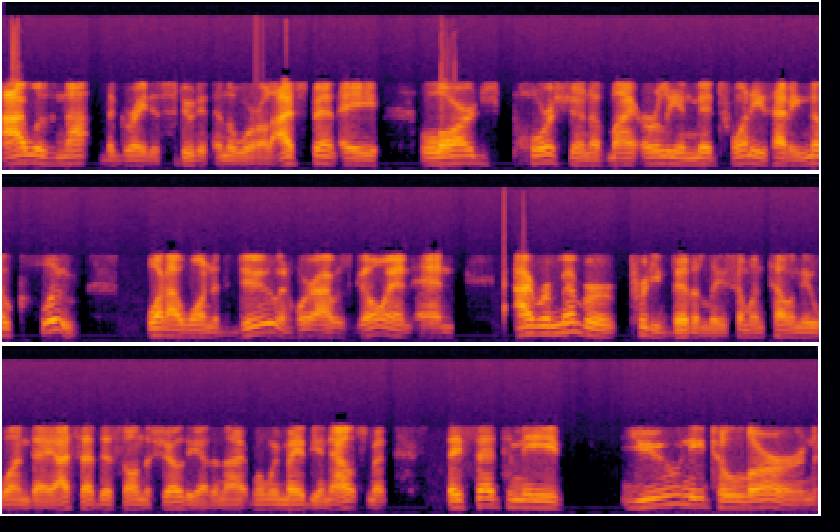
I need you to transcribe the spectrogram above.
I was not the greatest student in the world. I spent a large portion of my early and mid 20s having no clue what I wanted to do and where I was going. And I remember pretty vividly someone telling me one day, I said this on the show the other night when we made the announcement. They said to me, You need to learn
